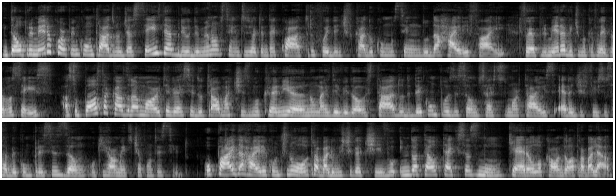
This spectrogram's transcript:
Então, o primeiro corpo encontrado no dia 6 de abril de 1984 foi identificado como sendo da Heidi Fay, que foi a primeira vítima que eu falei para vocês. A suposta causa da morte havia sido traumatismo craniano, mas devido ao estado de decomposição dos restos mortais, era difícil saber com precisão o que realmente tinha acontecido. O pai da Heidi continuou o trabalho investigativo indo até o Texas Moon, que era o local onde ela trabalhava.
